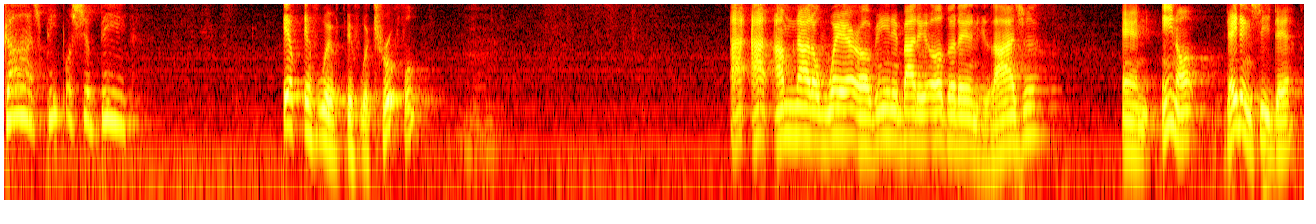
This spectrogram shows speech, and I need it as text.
God's people should be, if, if, we're, if we're truthful, I, I, I'm not aware of anybody other than Elijah and Enoch. They didn't see death.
